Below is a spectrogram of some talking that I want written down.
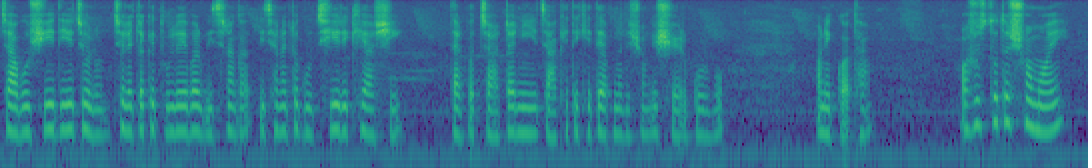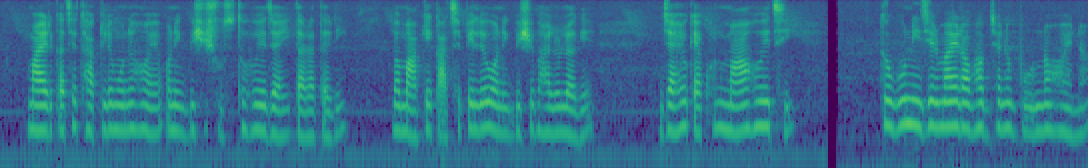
চা বসিয়ে দিয়ে চলুন, ছেলেটাকে তুলে এবার বিছানা বিছানাটা গুছিয়ে রেখে আসি। তারপর চাটা নিয়ে চা খেতে খেতে আপনাদের সঙ্গে শেয়ার করব। অনেক কথা। অসুস্থতার সময় মায়ের কাছে থাকলে মনে হয় অনেক বেশি সুস্থ হয়ে যাই তাড়াতাড়ি বা মাকে কাছে পেলেও অনেক বেশি ভালো লাগে। যাই হোক, এখন মা হয়েছি। তবু নিজের মায়ের অভাব যেন পূর্ণ হয় না।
